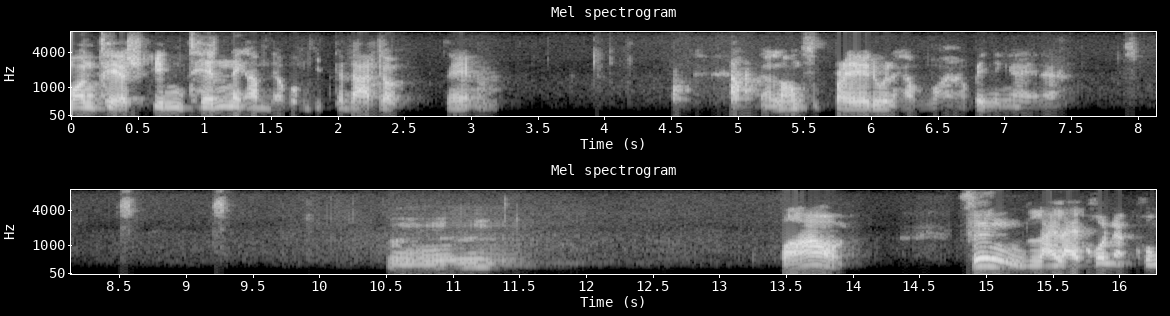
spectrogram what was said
Montage Intense นะครับ เดี๋ยวผมหยิบกระดาษก่อนนี่เดี๋ยวลองสเปรย์ดูนะครับ ว่าเป็นยังไงนะ อืม ว้าว ซึ่งหลาย ๆ คนอะคง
